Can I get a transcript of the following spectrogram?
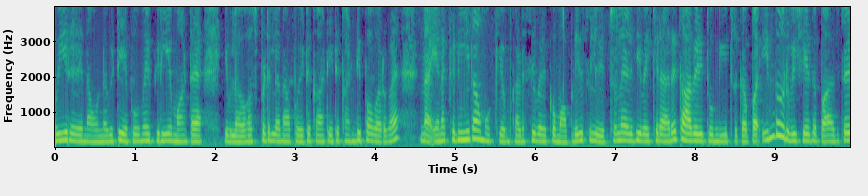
உயிர். நான் உன்னை விட்டு எப்போவுமே பிரிய மாட்டேன். இவ்வளோ ஹாஸ்பிட்டலில் நான் போயிட்டு காட்டிட்டு கண்டிப்பாக வருவேன். நான் எனக்கு நீ தான் முக்கியம் கடைசி வரைக்கும் அப்படின்னு சொல்லி லெட்டர்லாம் எழுதி வைக்கிறாரு. காவேரி தூங்கிட்டு இருக்கப்ப இந்த ஒரு விஷயத்தை பார்த்துட்டு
